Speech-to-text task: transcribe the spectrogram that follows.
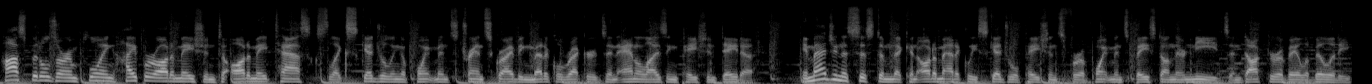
hospitals are employing hyperautomation to automate tasks like scheduling appointments, transcribing medical records, and analyzing patient data. Imagine a system that can automatically schedule patients for appointments based on their needs and doctor availability,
